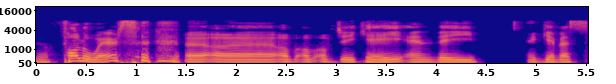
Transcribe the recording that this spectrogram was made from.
you know, followers uh, of, of, of JK, and they gave us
